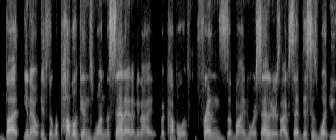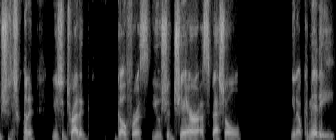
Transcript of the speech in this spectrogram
But you know if the republicans won the senate i mean i a couple of friends of mine who are senators i've said this is what you should try to you should try to go for us you should chair a special you know committee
